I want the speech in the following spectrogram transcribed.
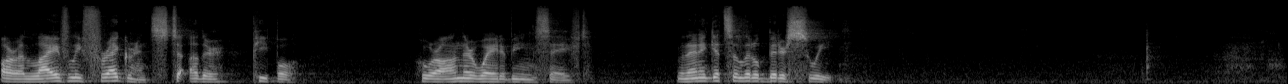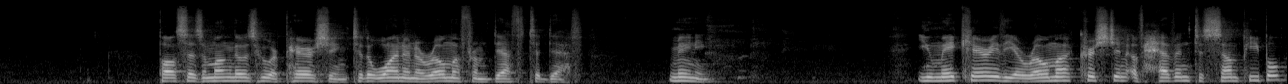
are a lively fragrance to other people who are on their way to being saved. But then it gets a little bittersweet. Paul says, Among those who are perishing, to the one an aroma from death to death. Meaning, you may carry the aroma, Christian, of heaven to some people,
